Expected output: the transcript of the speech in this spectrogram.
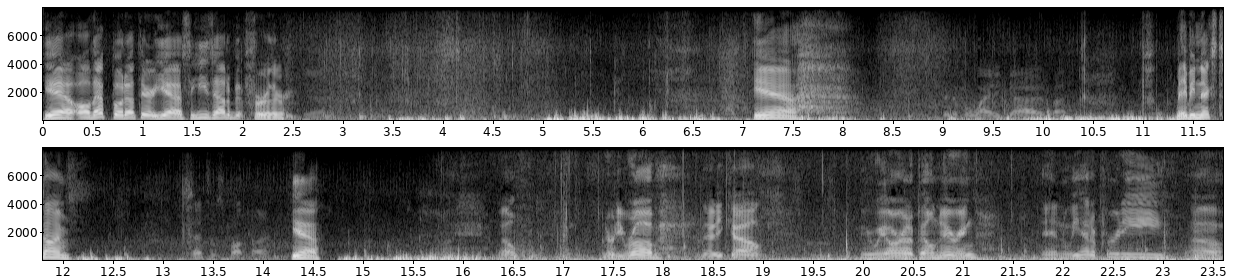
Yeah, oh, that boat out there, yeah, see, he's out a bit further. Yeah, Bit of a way to go, but maybe next time. that's a spot. Though. Yeah. Well, Nerdy Rob, Nerdy Carl. here we are at Balnarring, and we had a pretty, uh,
